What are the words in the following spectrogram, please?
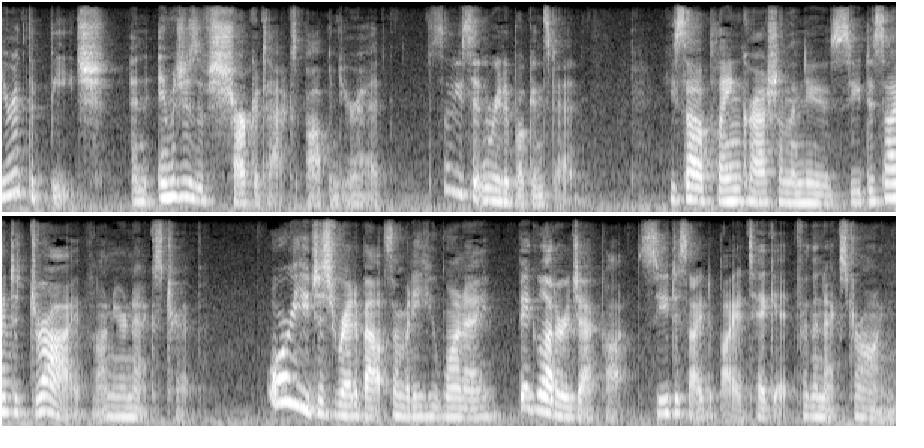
You're at the beach, and images of shark attacks pop into your head, so you sit and read a book instead. You saw a plane crash on the news, so you decide to drive on your next trip. Or you just read about somebody who won a big lottery jackpot, so you decide to buy a ticket for the next drawing.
